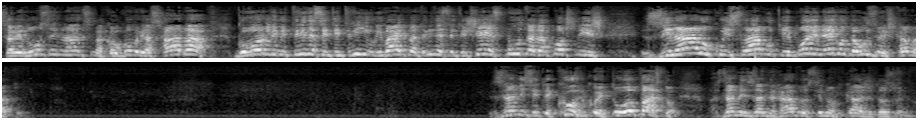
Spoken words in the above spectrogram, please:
Sa vjerovostojnim lancima, kao govori ashaba, govorili bi 33 u vajtma 36 puta da počniš zinaluku islamu ti je bolje nego da uzmeš kamatu. Zamislite koliko je to opasno. A zamislite za hrabrost jednom kaže dozvoljeno.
